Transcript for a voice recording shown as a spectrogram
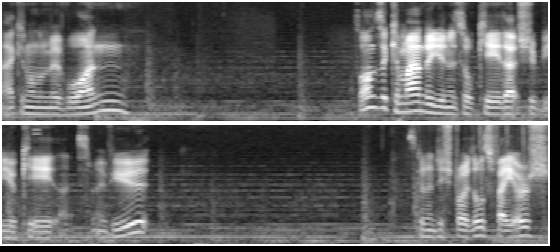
I can only move one. As long as the commander unit's okay, that should be okay. Let's move you. It's gonna destroy those fighters.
